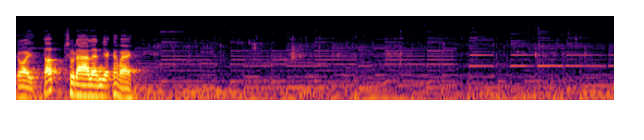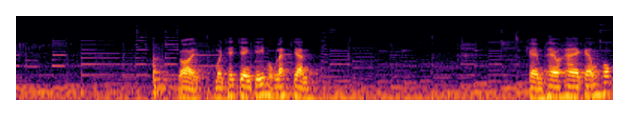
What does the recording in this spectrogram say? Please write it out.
Rồi, tớp soda lên nha các bạn. Rồi, mình sẽ trang trí một lát chanh. Kèm theo hai cái ống hút.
